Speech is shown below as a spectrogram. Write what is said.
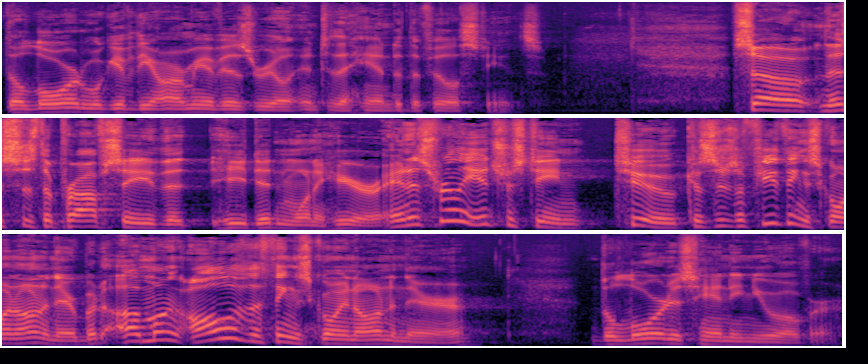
the Lord will give the army of Israel into the hand of the Philistines. So, this is the prophecy that he didn't want to hear. And it's really interesting, too, because there's a few things going on in there. But among all of the things going on in there, the Lord is handing you over.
